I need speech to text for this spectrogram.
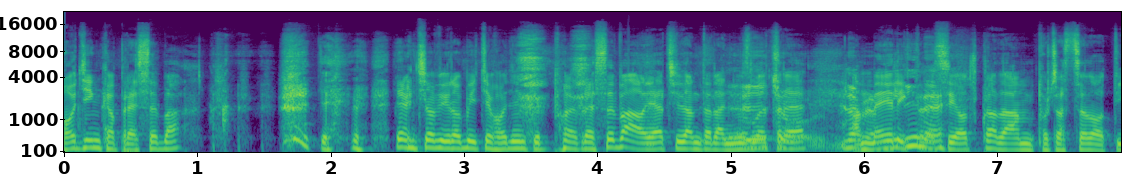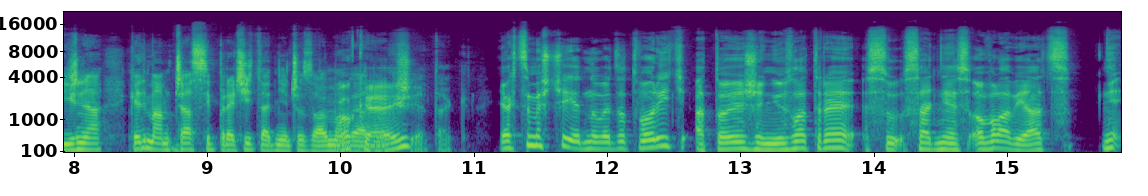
hodinka pre seba. Neviem, čo vy robíte v hodinke pre seba, ale ja čítam teda newslettere a maily, ktoré si odkladám počas celého týždňa, keď mám čas si prečítať niečo zaujímavé okay. a dlhšie. Tak. Ja chcem ešte jednu vec otvoriť a to je, že newslettere sú, sa dnes oveľa viac, nie,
